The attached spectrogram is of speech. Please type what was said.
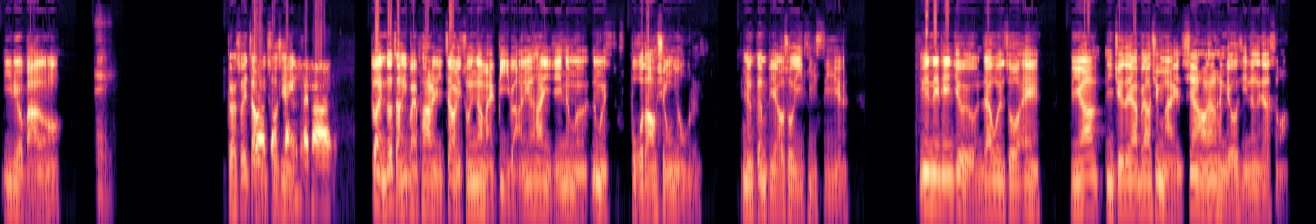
一六八二哦，哎，对啊，所以照理说现在一百趴了，对，你都涨一百趴了，你照理说应该买币吧？因为它已经那么那么波涛汹涌了，那更不要说 ETC 了。因为那天就有人在问说，哎，你要你觉得要不要去买？现在好像很流行那个叫什么，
